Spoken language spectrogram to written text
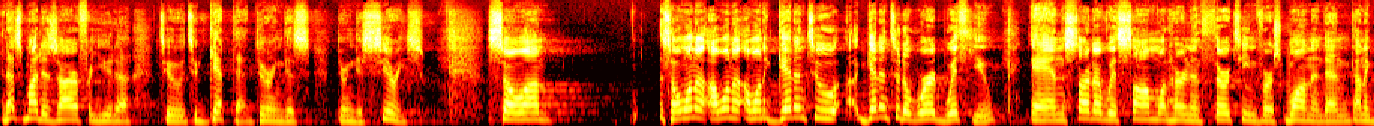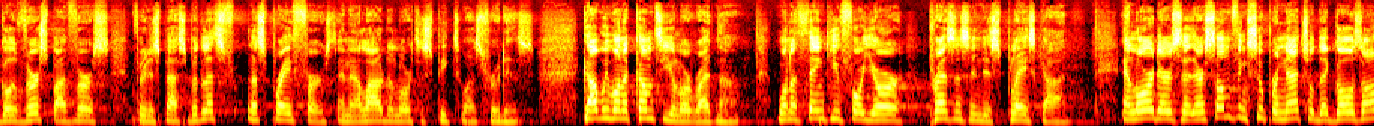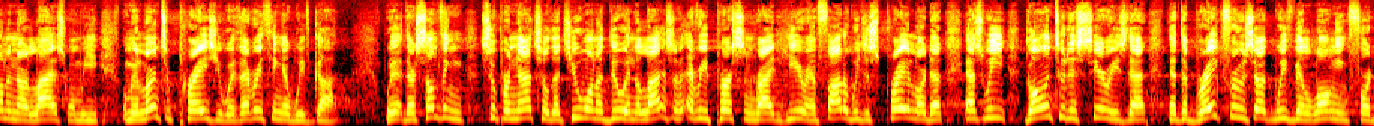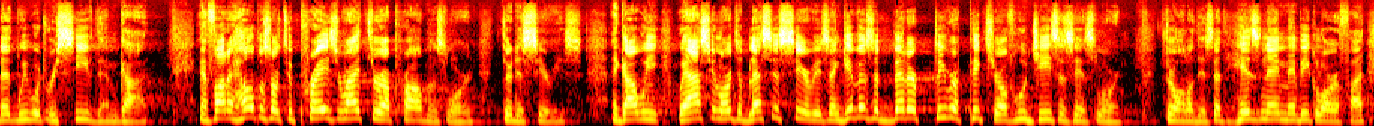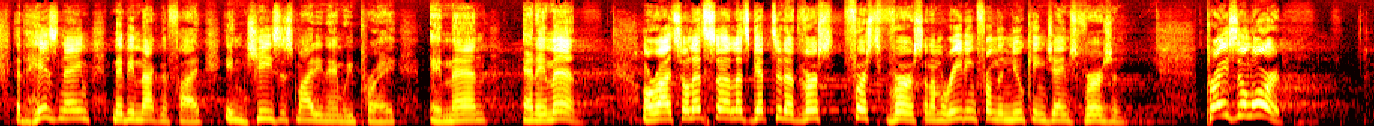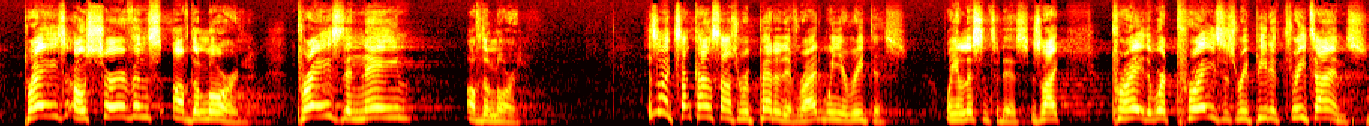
And that's my desire for you to, to, to get that during this, during this series. So, um, so I want to I want to I want to get into get into the word with you and start out with Psalm 113 verse 1 and then kind of go verse by verse through this passage. But let's let's pray first and allow the Lord to speak to us through this. God, we want to come to you, Lord, right now. Want to thank you for your presence in this place, God. And Lord, there's, a, there's something supernatural that goes on in our lives when we, when we learn to praise you with everything that we've got. We, there's something supernatural that you want to do in the lives of every person right here. And Father, we just pray, Lord, that as we go into this series, that, that the breakthroughs that we've been longing for, that we would receive them, God. And Father, help us, Lord, to praise right through our problems, Lord, through this series. And God, we, we ask you, Lord, to bless this series and give us a better, clearer picture of who Jesus is, Lord, through all of this, that his name may be glorified, that his name may be magnified. In Jesus' mighty name we pray. Amen and amen. All right, so let's, uh, let's get to that verse, first verse, and I'm reading from the New King James Version. Praise the Lord. Praise, O servants of the Lord. Praise the name of the Lord. It's like some kind of sounds repetitive, right? When you read this, when you listen to this. It's like pray, the word praise is repeated three times.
